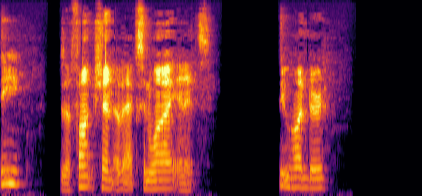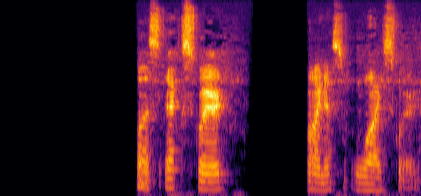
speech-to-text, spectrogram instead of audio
T is a function of x and y, and it's 200 plus x squared minus y squared.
